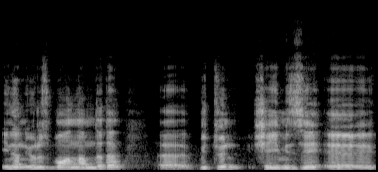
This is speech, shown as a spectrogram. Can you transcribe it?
inanıyoruz. Bu anlamda da e, bütün şeyimizi, e, e,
